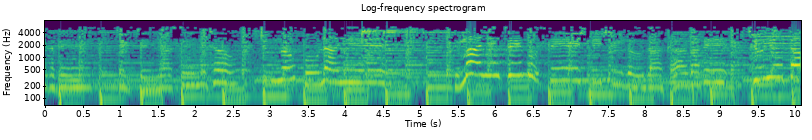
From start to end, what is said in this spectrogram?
က်ကပင်ဒီချိန်ကစင်မထုံးကျုံလုံးပေါ်လာရဲ့ဒီမရင်စိတ်မှုစေရှိရှိလို့သာခါကပင်ယူရတာ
